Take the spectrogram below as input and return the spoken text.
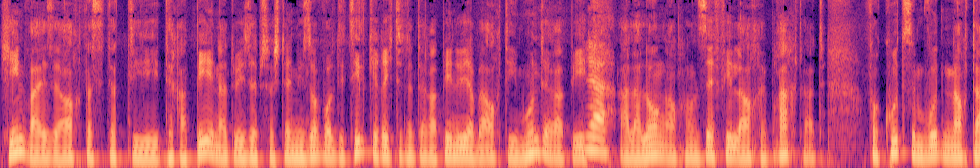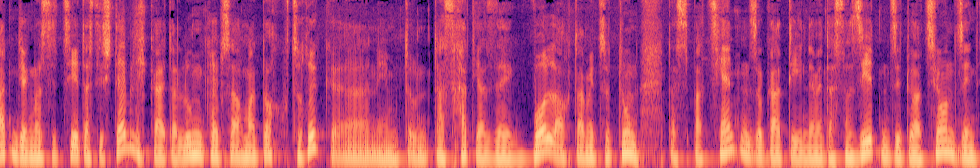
Hinweise auch, dass dass die Therapie natürlich selbstverständlich, sowohl die zielgerichteten Therapien wie aber auch die Immuntherapie Ja. allalong auch sehr viel auch gebracht hat. Vor kurzem wurden auch Daten diagnostiziert, dass die Sterblichkeit der Lungenkrebs auch mal doch zurücknimmt. Und das hat ja sehr wohl auch damit zu tun, dass Patienten sogar, die in der metastasierten Situation sind,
